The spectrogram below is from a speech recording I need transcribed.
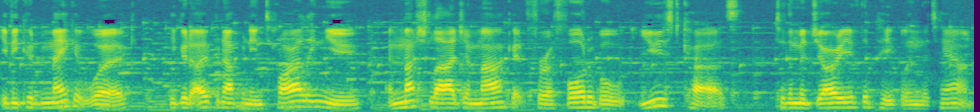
If he could make it work, he could open up an entirely new and much larger market for affordable used cars to the majority of the people in the town.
